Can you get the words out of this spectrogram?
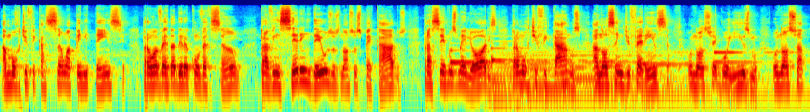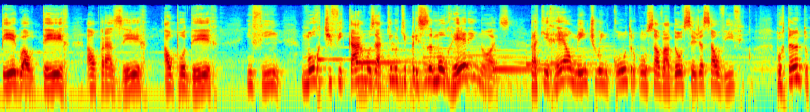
a mortificação, a penitência, para uma verdadeira conversão, para vencer em Deus os nossos pecados, para sermos melhores, para mortificarmos a nossa indiferença, o nosso egoísmo, o nosso apego ao ter, ao prazer, ao poder, enfim, mortificarmos aquilo que precisa morrer em nós, para que realmente o encontro com o Salvador seja salvífico. Portanto,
